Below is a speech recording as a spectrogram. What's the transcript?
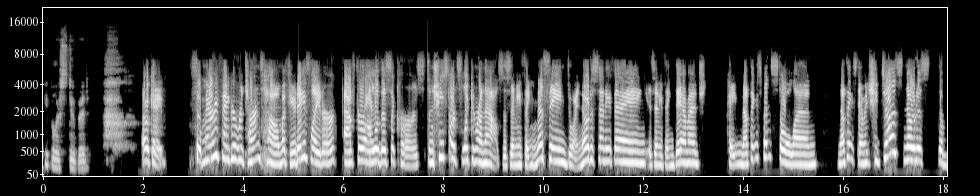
People are stupid. Okay. So Mary Fager returns home a few days later after all of this occurs, and she starts looking around the house. Is anything missing? Do I notice anything? Is anything damaged? Okay, nothing's been stolen. Nothing's damaged. She does notice the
